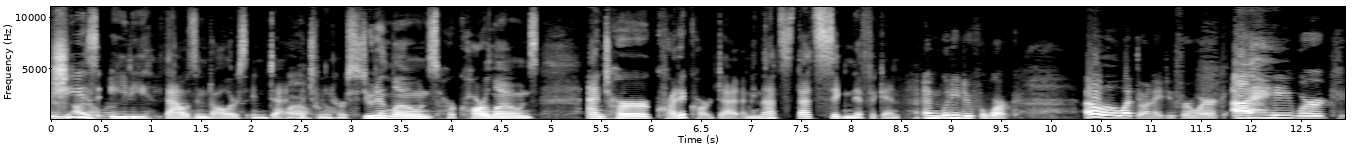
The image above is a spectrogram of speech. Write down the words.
She is eighty thousand dollars in debt wow. between her student loans, her car loans, and her credit card debt. I mean, that's that's significant. And what do you do for work? Oh, what don't I do for work? I work,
